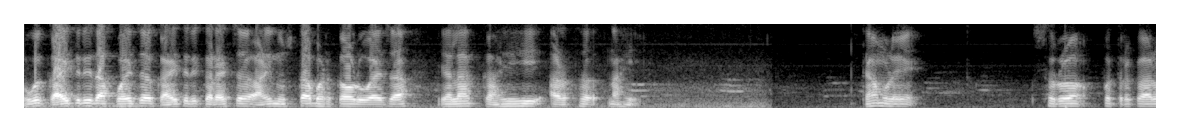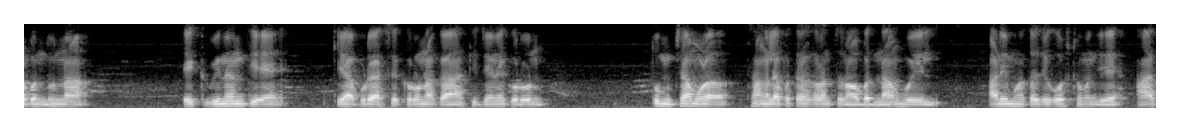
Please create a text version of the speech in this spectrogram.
उगं काहीतरी दाखवायचं काहीतरी करायचं आणि नुसता भडका उडवायचा याला काहीही अर्थ नाही. त्यामुळे सर्व पत्रकार बंधूंना एक विनंती आहे की यापुढे असे करू नका की जेणेकरून तुमच्यामुळं चांगल्या पत्रकारांचं नाव बदनाम होईल. आणि महत्त्वाची गोष्ट म्हणजे आज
